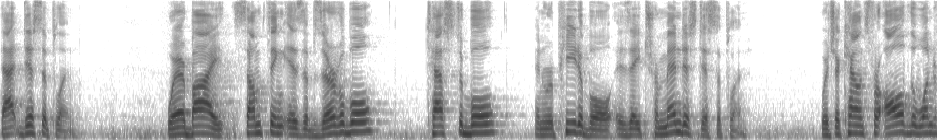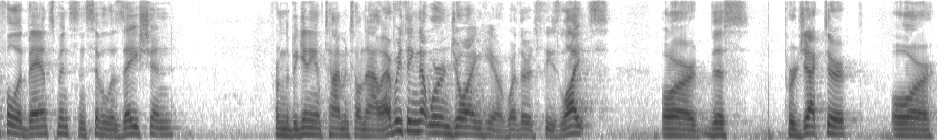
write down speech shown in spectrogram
that discipline, whereby something is observable, testable, and repeatable, is a tremendous discipline, which accounts for all of the wonderful advancements in civilization from the beginning of time until now. Everything that we're enjoying here, whether it's these lights or this projector or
